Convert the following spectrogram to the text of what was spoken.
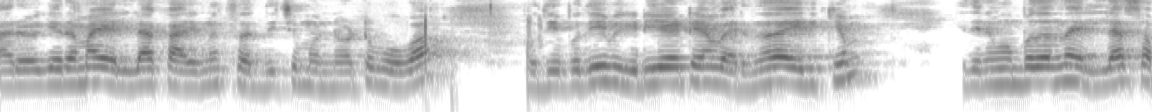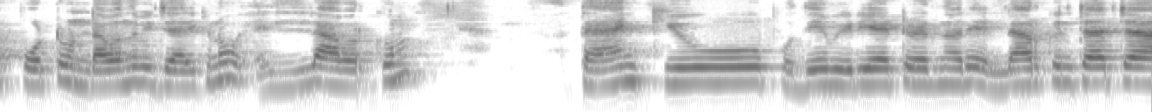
ആരോഗ്യകരമായ എല്ലാ കാര്യങ്ങളും ശ്രദ്ധിച്ച് മുന്നോട്ട് പോവുക. പുതിയ പുതിയ വീഡിയോ ആയിട്ട് ഞാൻ വരുന്നതായിരിക്കും. ഇതിനു മുമ്പ് തന്ന എല്ലാ സപ്പോർട്ടും ഉണ്ടാവുമെന്ന് വിചാരിക്കുന്നു. എല്ലാവർക്കും താങ്ക് യു പുതിയ വീഡിയോ ആയിട്ട് വരുന്നവരെ എല്ലാവർക്കും ടാറ്റാ.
